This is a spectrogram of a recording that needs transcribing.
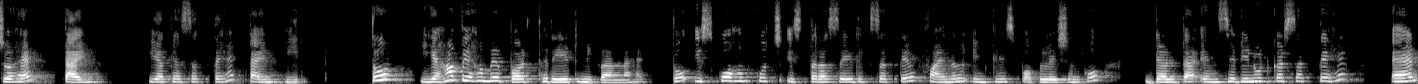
जो है टाइम या कह सकते हैं टाइम पीरियड तो यहाँ पे हमें बर्थ रेट निकालना है। तो इसको हम कुछ इस तरह से लिख सकते हैं। फाइनल इंक्रीज पॉपुलेशन को डेल्टा एन से डिनोट कर सकते हैं। एंड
